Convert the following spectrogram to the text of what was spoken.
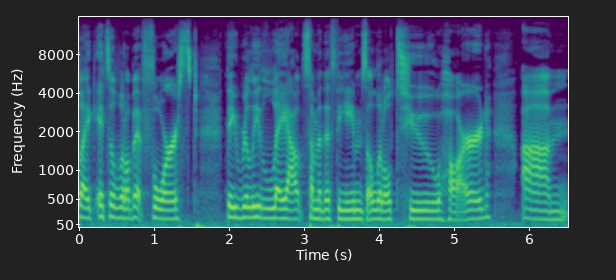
like it's a little bit forced. They really lay out some of the themes a little too hard. Um,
